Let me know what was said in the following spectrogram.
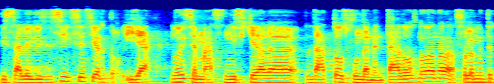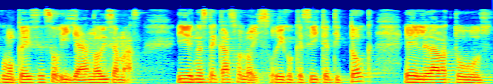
y sale y dice, sí, sí es cierto, y ya, no dice más, ni siquiera da datos fundamentados, no da nada, solamente como que dice eso y ya, no dice más. Y en este caso lo hizo, dijo que sí, que TikTok eh, le daba tus,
